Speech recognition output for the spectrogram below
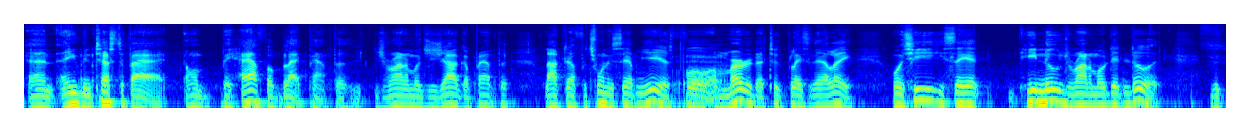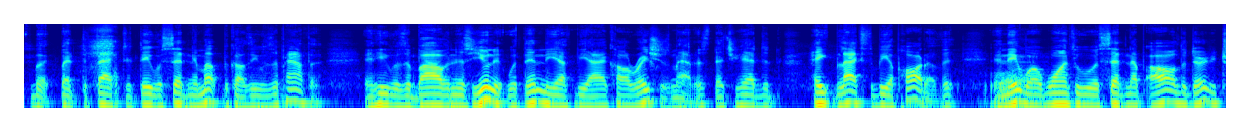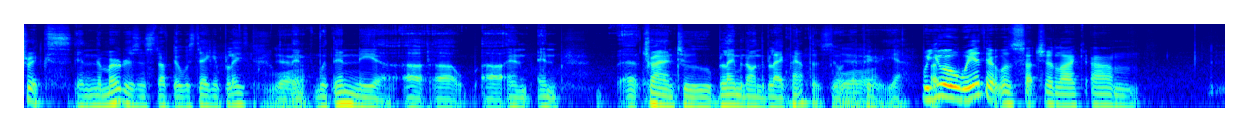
and even testified on behalf of Black Panther. Geronimo Jaga Panther locked up for 27 years for a murder that took place in L.A., which he said he knew Geronimo didn't do it, but but the fact that they were setting him up because he was a Panther. And he was involved in this unit within the FBI called Racial Matters that you had to hate blacks to be a part of it. And they were ones who were setting up all the dirty tricks and the murders and stuff that was taking place Yeah. within, within the uh, uh, uh, uh, and and uh, trying to blame it on the Black Panthers during that period. Yeah. Were you aware that it was such a like, um,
